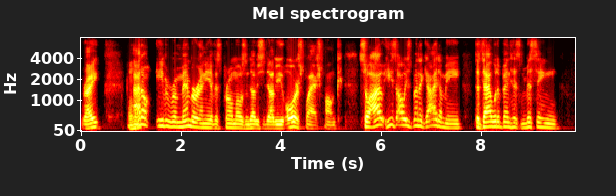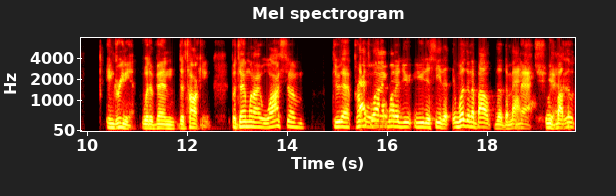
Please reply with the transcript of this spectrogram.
right? Mm-hmm. I don't even remember any of his promos in WCW or Flash Funk. So I he's always been a guy to me that that would have been his missing ingredient would have been the talking. But then when I watched him do that promo, That's why I wanted you you to see that it wasn't about the the match. match. It was Yeah, about the that-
